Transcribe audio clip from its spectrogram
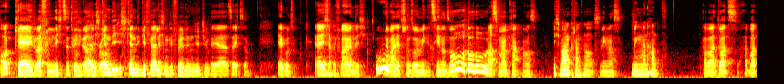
okay, du hast nichts zu tun gerade, Bro. die, ich kenn die gefährlichen Gefilde in YouTube. Ja, ist echt so. Ja, gut. Äh, ich habe eine Frage an dich. Uh. Wir waren jetzt schon so in Medizin und so. Uhuhu. Warst du mal im Krankenhaus? Ich war im Krankenhaus. Wegen was? Wegen meiner Hand. Aber du hast, war,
